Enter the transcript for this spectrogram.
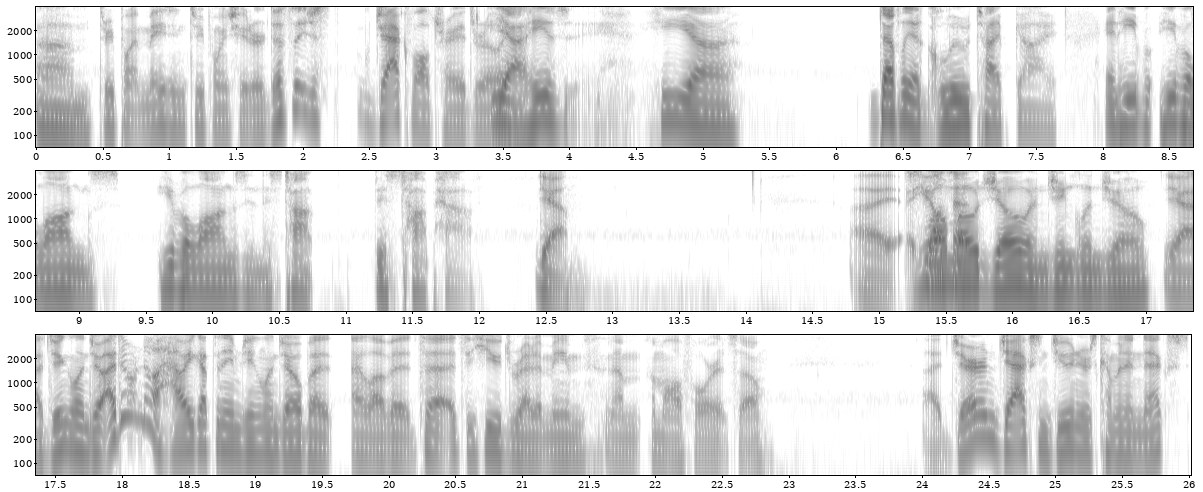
Um, Three point, amazing three point shooter. Does just jack of all trades, really? Yeah, he's he uh definitely a glue type guy, and he he belongs he belongs in this top this top half. Yeah. Uh, Slow Mo Joe and Jinglin Joe. Yeah, Jinglin Joe. I don't know how he got the name Jinglin Joe, but I love it. It's a it's a huge Reddit meme, and I'm I'm all for it. So, uh, Jaren Jackson Jr. is coming in next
